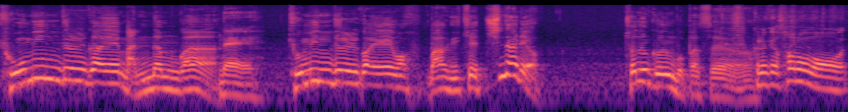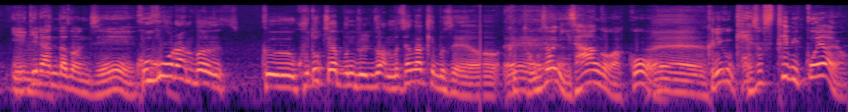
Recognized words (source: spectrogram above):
교민들과의 만남과 네. 교민들과의 막 이렇게 친화력 저는 그건 못 봤어요. 그러니까 서로 뭐 얘기를 한다든지 그걸 한번 그 구독자분들도 한번 생각해 보세요. 그 동선이 이상한 것 같고 예. 그리고 계속 스텝이 꼬여요.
